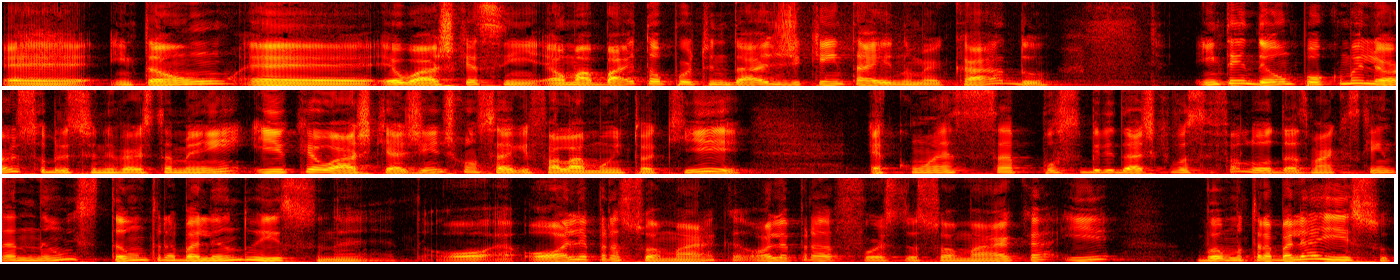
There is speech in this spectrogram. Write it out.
É, então, é, eu acho que assim, é uma baita oportunidade de quem está aí no mercado entender um pouco melhor sobre esse universo também. E o que eu acho que a gente consegue falar muito aqui é com essa possibilidade que você falou, das marcas que ainda não estão trabalhando isso, né? olha para a sua marca, olha para a força da sua marca e vamos trabalhar isso.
